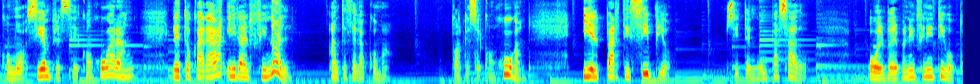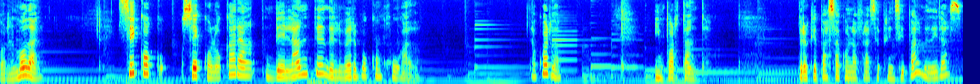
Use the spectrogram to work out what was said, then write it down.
como siempre se conjugarán, le tocará ir al final antes de la coma, porque se conjugan. Y el participio, si tengo un pasado, o el verbo en infinitivo por el modal, se, se colocará delante del verbo conjugado. ¿De acuerdo? Importante. Pero ¿qué pasa con la frase principal? Me dirás.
